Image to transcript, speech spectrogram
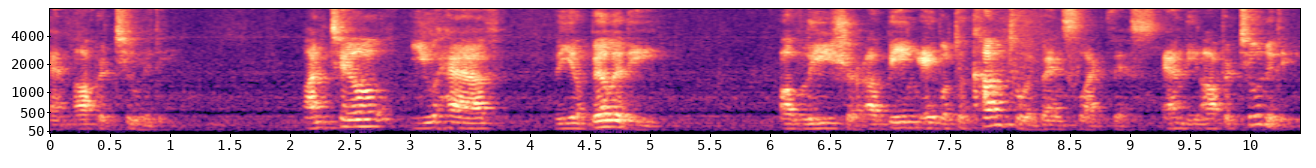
and opportunity. Until you have the ability of leisure, of being able to come to events like this, and the opportunity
